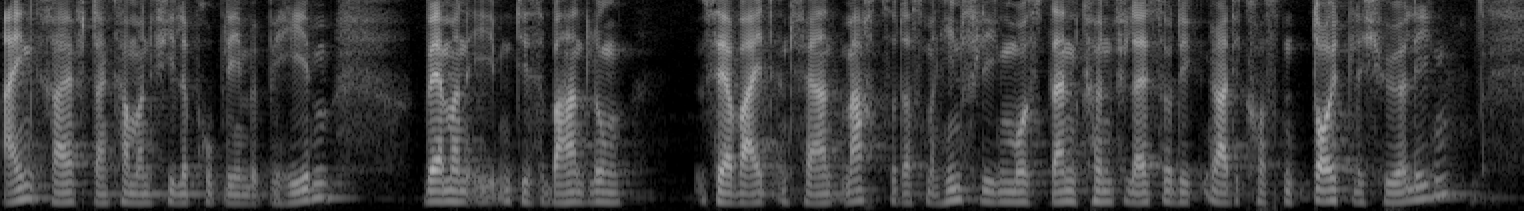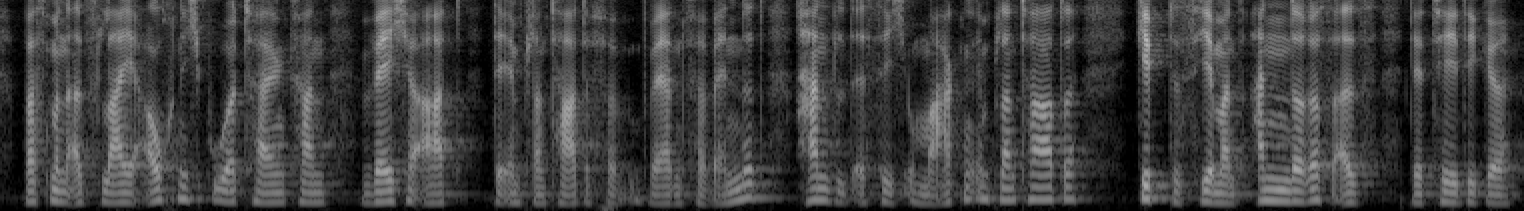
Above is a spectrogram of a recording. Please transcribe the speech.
eingreift, dann kann man viele Probleme beheben. Wenn man eben diese Behandlung sehr weit entfernt macht, so dass man hinfliegen muss, dann können vielleicht so die, die Kosten deutlich höher liegen. Was man als Laie auch nicht beurteilen kann, welche Art der Implantate werden verwendet. Handelt es sich um Markenimplantate? Gibt es jemand anderes als der tätige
